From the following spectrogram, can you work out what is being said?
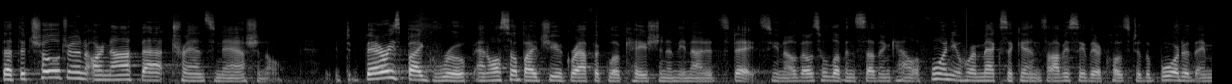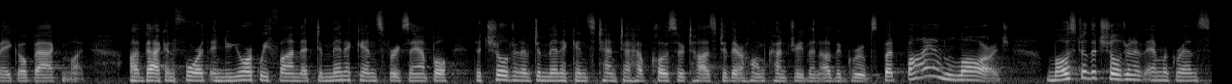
that the children are not that transnational. It varies by group and also by geographic location in the United States. You know, those who live in Southern California who are Mexicans, obviously they're close to the border, they may go back much uh, back and forth. In New York, we find that Dominicans, for example, the children of Dominicans tend to have closer ties to their home country than other groups. But by and large, most of the children of immigrants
